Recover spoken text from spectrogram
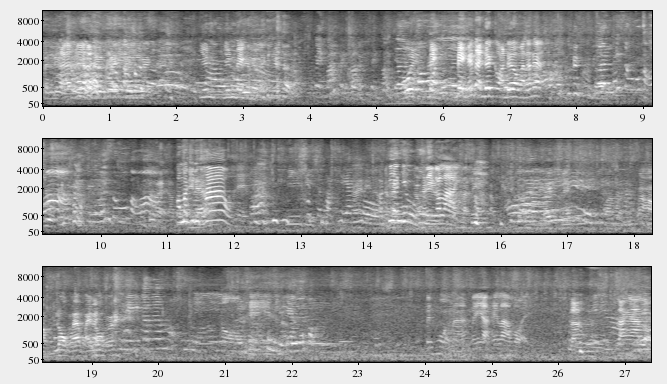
เป็นเรื่องเป็นเรื่องเลย ยืนยืนเบ่งอยู่โอ้ยเบ่งเบ่งตั้งแต่เดือนก่อนเดิมวันนั้นเนี่ย เงินไม่สู้เขาอ่ะไม่สู้ เขาอะเอามากินข้าวพักเที่ยงอยู่เที่ยงอยู่พรุ่งนี้ก็ไลน์อ้าวโลกแล้วไปโลกแล้วอ๋อโอเคเป็นห่วงนะ ไม่อยากให้ลาบ่อย ลาลางานเหรอ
